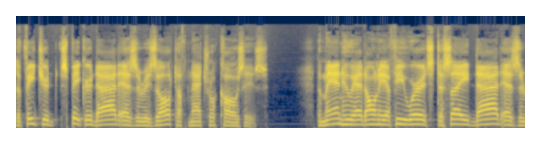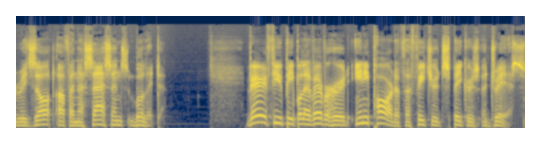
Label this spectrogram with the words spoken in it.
The featured speaker died as a result of natural causes. The man who had only a few words to say died as a result of an assassin's bullet. Very few people have ever heard any part of a featured speaker's address.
